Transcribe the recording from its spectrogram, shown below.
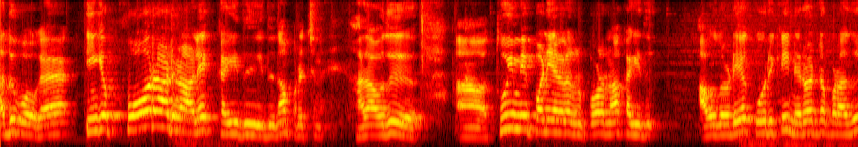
அதுபோக இங்கே போராடினாலே கைது இதுதான் பிரச்சனை. அதாவது தூய்மை பணியாளர்கள் போடனா கைது. அவர்களுடைய கோரிக்கை நிறைவேற்றப்படாது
